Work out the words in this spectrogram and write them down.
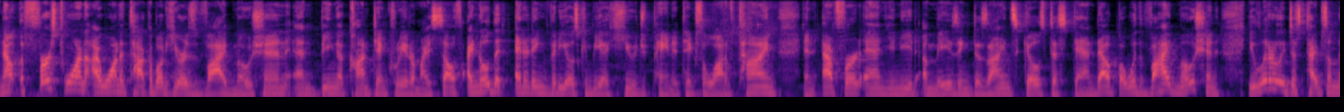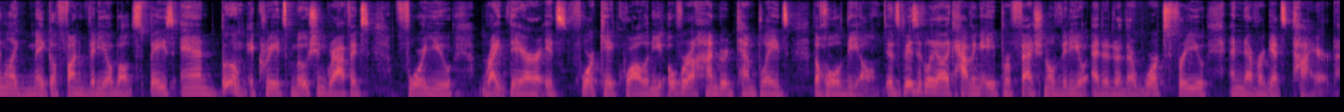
Now, the first one I want to talk about here is Vibemotion. And being a content creator myself, I know that editing videos can be a huge pain. It takes a lot of time and effort, and you need amazing design skills to stand out. But with Vibemotion, you literally just type something like make a fun video about space, and boom, it creates motion graphics for you right there. It's 4K quality, over 100 templates, the whole deal. It's basically like having a professional video editor that works for you and never gets tired.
